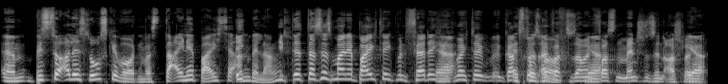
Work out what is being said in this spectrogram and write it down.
Ähm, bist du alles losgeworden, was deine Beichte ich, anbelangt? Ich, das ist meine Beichte, ich bin fertig. Ja. Ich möchte ganz Jetzt kurz einfach zusammenfassen, ja. Menschen sind Arschlöcher. Ja.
